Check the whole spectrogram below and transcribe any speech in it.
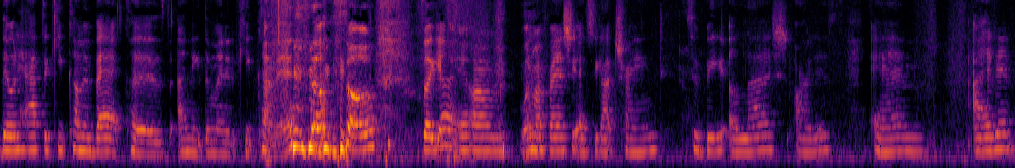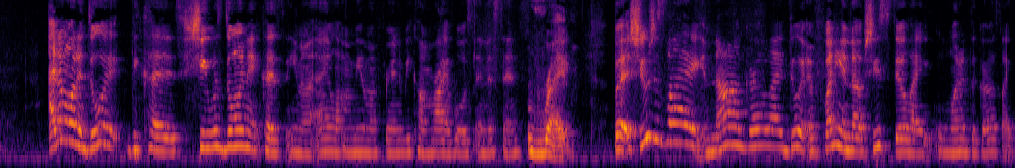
They would have to keep coming back because I need the money to keep coming. so, so, so, yeah. And um, one of my friends, she actually got trained to be a lash artist, and I didn't I didn't want to do it because she was doing it because you know I didn't want me and my friend to become rivals in a sense. Right. But she was just like, nah, girl, like do it. And funny enough, she's still like one of the girls like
